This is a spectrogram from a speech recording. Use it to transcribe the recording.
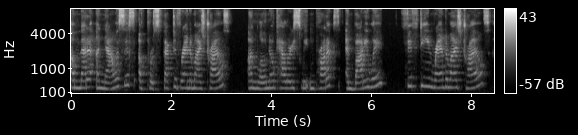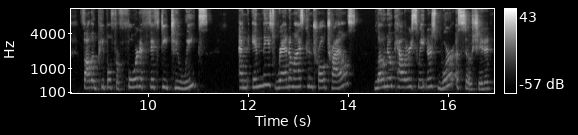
A meta analysis of prospective randomized trials on low no calorie sweetened products and body weight, 15 randomized trials, followed people for four to 52 weeks. And in these randomized controlled trials, low no calorie sweeteners were associated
